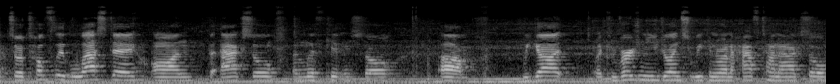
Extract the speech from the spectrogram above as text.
Right, so it's hopefully the last day on the axle and lift kit install. Um, we got a conversion U-joint so we can run a half ton axle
